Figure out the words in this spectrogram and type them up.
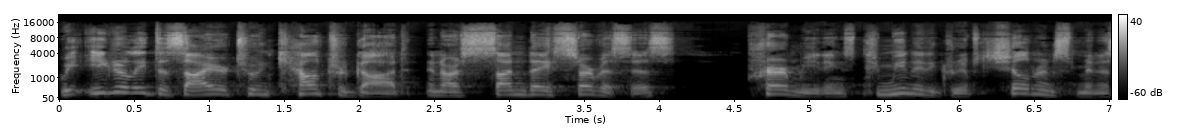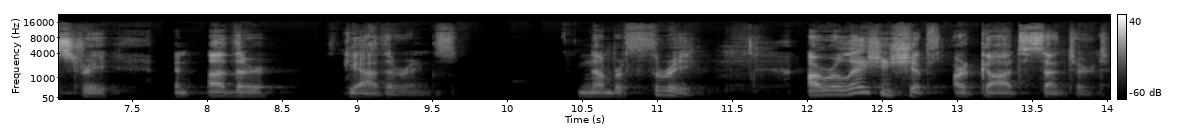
We eagerly desire to encounter God in our Sunday services, prayer meetings, community groups, children's ministry, and other gatherings. Number three, our relationships are God centered.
